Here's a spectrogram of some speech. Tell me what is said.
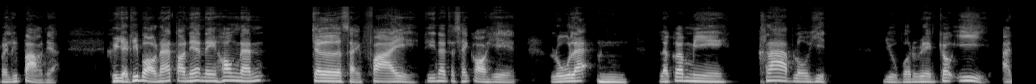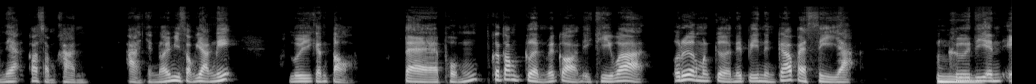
ไปหรือเปล่าเนี่ย คืออย่างที่บอกนะ ตอนเนี้ยในห้องนั้น เจอสายไฟที่น่าจะใช้ก่อเหตุ รู้แล้วอืมแล้วก็มีคราบโลหิต อยู่บริเวณเก้าอี้ อันเนี้ยก็สำคัญอะอย่างน้อยมีสองอย่างนี้ ลุยกันต่อ แต่ผมก็ต้องเกริ่นไว้ก่อนอีกทีว่า เรื่องมันเกิดในปี 1984อะมคือ DNA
